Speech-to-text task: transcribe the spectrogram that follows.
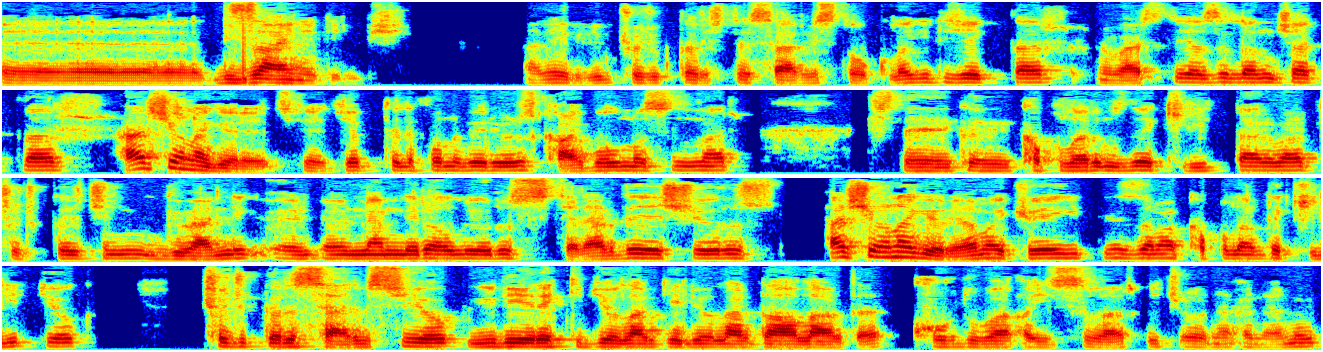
e, dizayn edilmiş. Yani ne bileyim çocuklar işte serviste okula gidecekler, üniversiteye hazırlanacaklar. Her şey ona göre. İşte cep telefonu veriyoruz, kaybolmasınlar. İşte kapılarımızda kilitler var. Çocuklar için güvenlik önlemleri alıyoruz. Sitelerde yaşıyoruz. Her şey ona göre ama köye gittiğiniz zaman kapılarda kilit yok. Çocukları servisi yok. Yürüyerek gidiyorlar, geliyorlar dağlarda. Kurdu var, ayısı var. Hiç önemli.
